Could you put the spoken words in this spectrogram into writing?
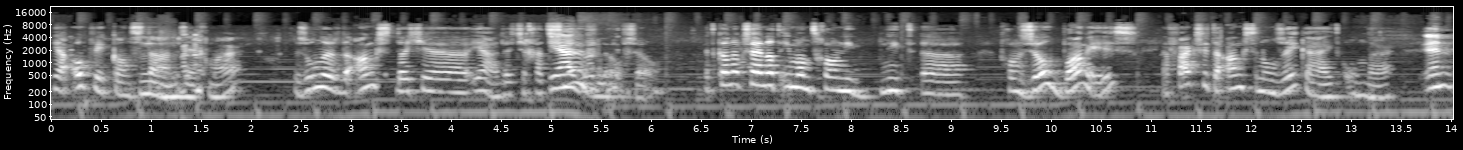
ja, ook weer kan staan, Mm. zeg maar. Zonder de angst dat je, ja, dat je gaat sneuvelen of zo. Het kan ook zijn dat iemand gewoon niet, niet gewoon zo bang is. Ja, vaak zit er angst en onzekerheid onder. En,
